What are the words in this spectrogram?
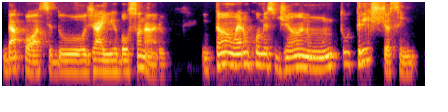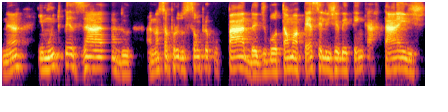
da posse do Jair Bolsonaro. Então, era um começo de ano muito triste, assim, né? E muito pesado. A nossa produção preocupada de botar uma peça LGBT em cartaz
